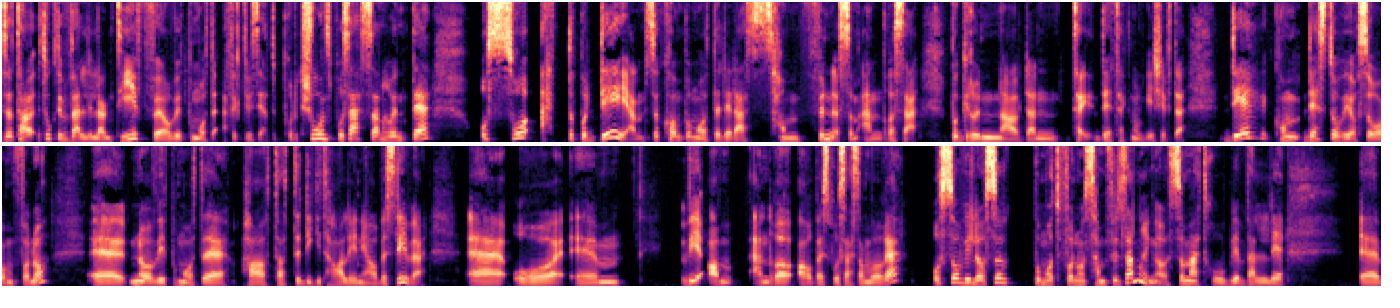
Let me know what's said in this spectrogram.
så tok det veldig lang tid før vi på en måte effektiviserte produksjonsprosessene rundt det. Og så etterpå det igjen, så kom på en måte det der samfunnet som endrer seg pga. det teknologiskiftet. Det, kom, det, står vi også overfor nå, eh, når vi på en måte har tatt det digitale inn i arbeidslivet. Eh, og eh, vi endrer arbeidsprosessene våre. Og så vil det også på en måte få noen samfunnsendringer som jeg tror blir veldig eh,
